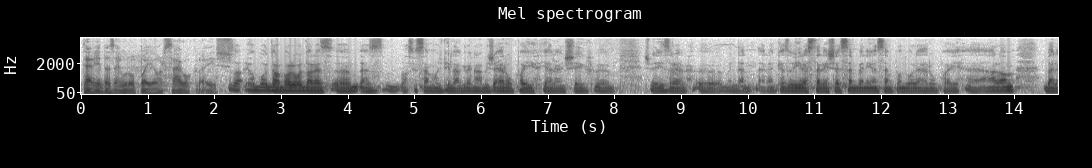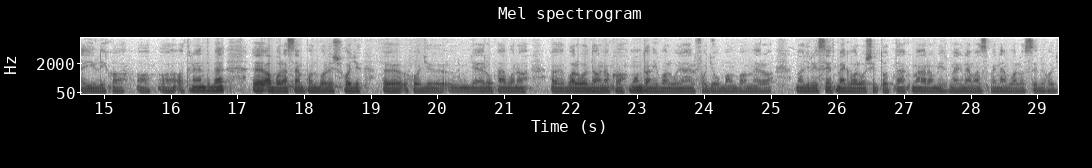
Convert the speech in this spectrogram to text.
terjed az európai országokra is? Ez a jobb oldal, bal oldal, ez, ez azt hiszem, hogy világ legalábbis európai jelenség, és hogy Izrael minden ellenkező éreszteléssel szemben ilyen szempontból európai állam beleillik a, a, a, a trendbe, abból a szempontból is, hogy, hogy ugye Európában a baloldalnak a mondani valója elfogyóban van, mert a nagy részét megvalósították már, amit meg nem, az meg nem valószínű, hogy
